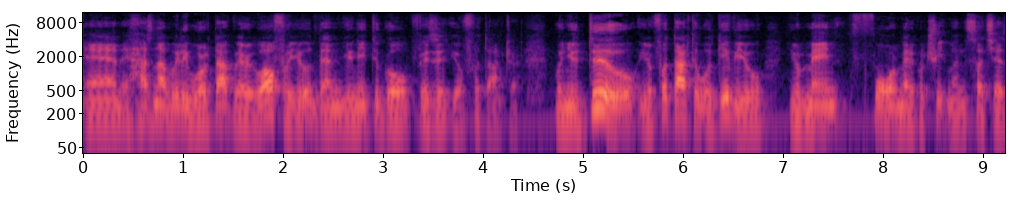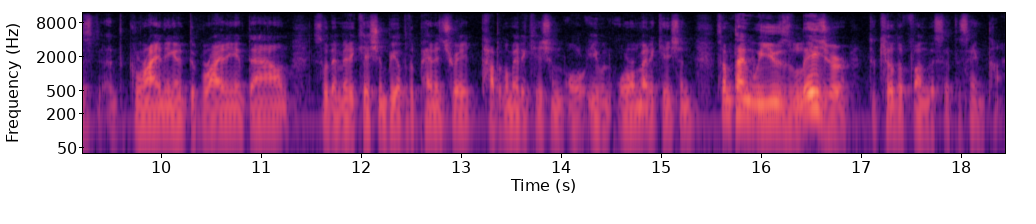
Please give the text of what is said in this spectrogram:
and it has not really worked out very well for you, then you need to go visit your foot doctor. When you do, your foot doctor will give you your main four medical treatments, such as grinding and debriding it down so that medication be able to penetrate, topical medication or even oral medication. Sometimes we use laser to kill the fungus at the same time.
